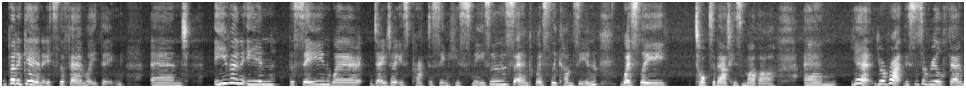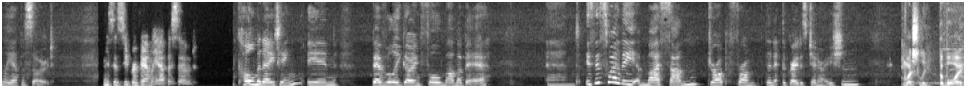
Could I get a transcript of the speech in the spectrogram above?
but again, it's the family thing. And even in the scene where Data is practicing his sneezes and Wesley comes in, Wesley talks about his mother. And yeah, you're right, this is a real family episode. It's a super family episode. Culminating in Beverly going full mama bear. And is this where the my son drop from the, the Greatest Generation? Wesley, the boy.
